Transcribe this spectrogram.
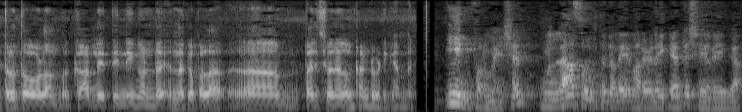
എത്രത്തോളം കാർട്ടിലേജ് തിന്നിങ് ഉണ്ട് എന്നൊക്കെ പല പരിശോധനകൾ കണ്ടുപിടിക്കാൻ പറ്റും. ഈ ഇൻഫർമേഷൻ എല്ലാ സുഹൃത്തുക്കളെയും അറിവിലേക്കായിട്ട് ഷെയർ ചെയ്യുക.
